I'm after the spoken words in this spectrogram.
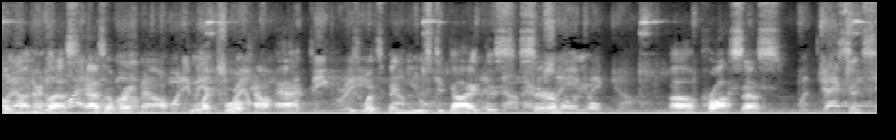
But nonetheless, as of right now, the Electoral Count Act is what's been used to guide this ceremonial uh, process since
